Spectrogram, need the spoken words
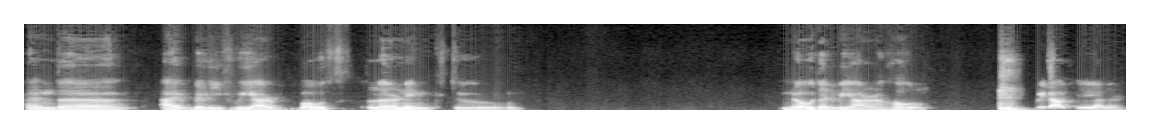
and uh, I believe we are both learning to know that we are a whole without the other?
